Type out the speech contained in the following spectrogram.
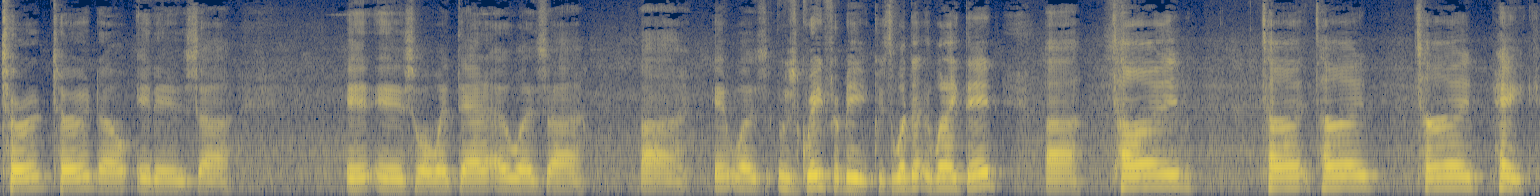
turn turn. No, it is. It is what went down. It was. It was. It was great for me because what what I did. Time, time, time, time, Pake,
